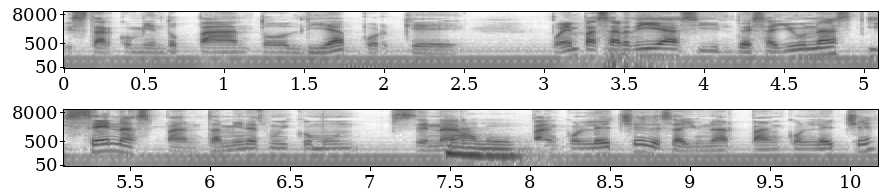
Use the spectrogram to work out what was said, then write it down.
estar comiendo pan todo el día porque pueden pasar días y desayunas y cenas pan. También es muy común cenar pan con leche, desayunar pan con leche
